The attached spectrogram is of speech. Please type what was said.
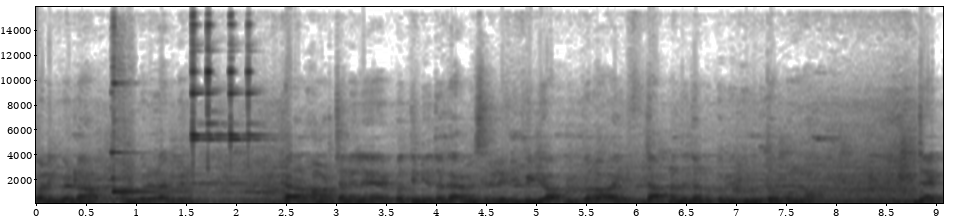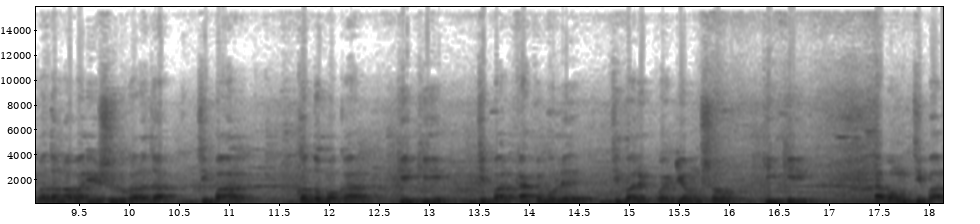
কলিং বেলটা অন করে রাখবেন। কারণ আমার চ্যানেলে প্রতিনিয়ত গার্মেন্টস রিলেটেড ভিডিও আপলোড করা হয়, যা আপনাদের জন্য খুবই গুরুত্বপূর্ণ। যাই কথা না বাড়িয়ে শুরু করা যাক। জিপার কত প্রকার, কি কি, জিপার কাকে বলে, জিপারের কয়টি অংশ, কি কি, এবং জিপার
